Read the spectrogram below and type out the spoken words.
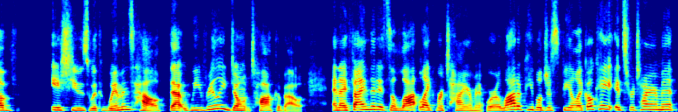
of issues with women's health that we really don't talk about. And I find that it's a lot like retirement, where a lot of people just feel like, okay, it's retirement.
